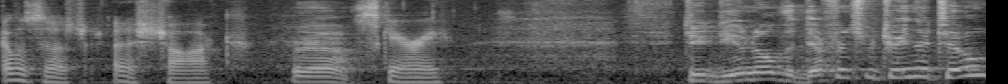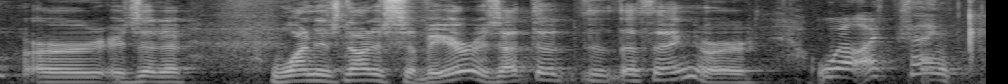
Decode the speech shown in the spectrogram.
it was a, a shock, Yeah. scary. Do, do you know the difference between the two, or is it a one is not as severe? Is that the the, the thing, or Well, I think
